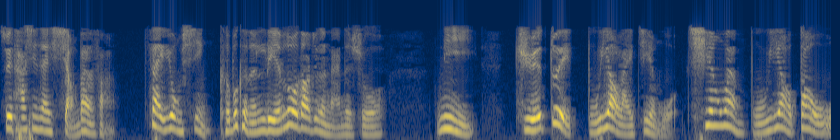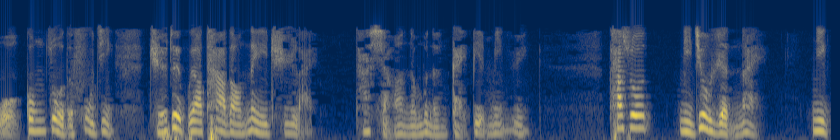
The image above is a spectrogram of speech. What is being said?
所以他现在想办法再用信，可不可能联络到这个男的说：“你绝对不要来见我，千万不要到我工作的附近，绝对不要踏到那一区来。”他想要能不能改变命运？他说：“你就忍耐，你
